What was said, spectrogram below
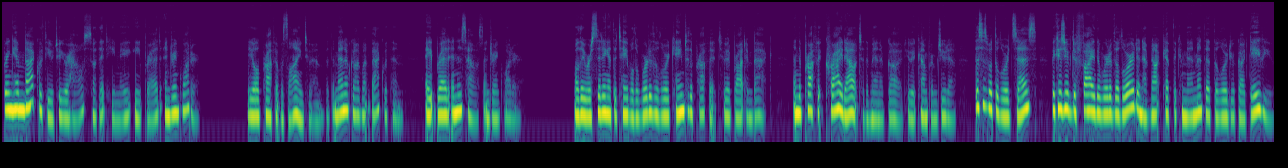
Bring him back with you to your house, so that he may eat bread and drink water. The old prophet was lying to him, but the man of God went back with him, ate bread in his house, and drank water. While they were sitting at the table, the word of the Lord came to the prophet who had brought him back. And the prophet cried out to the man of God who had come from Judah This is what the Lord says Because you have defied the word of the Lord and have not kept the commandment that the Lord your God gave you,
